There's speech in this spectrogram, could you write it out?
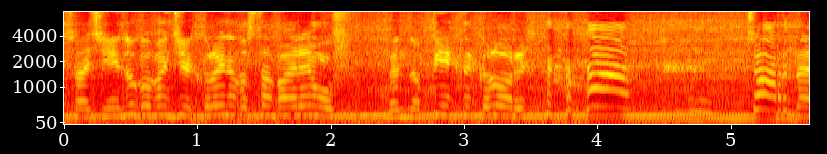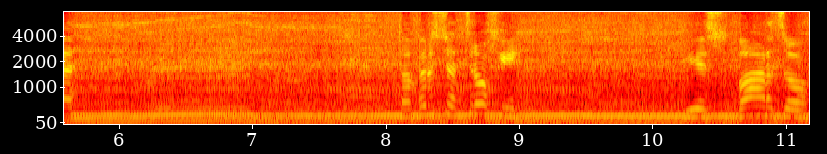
Słuchajcie, niedługo będzie kolejna dostawa RM-ów. Będą piękne kolory. Czarne! Ta wersja Trophy jest bardzo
